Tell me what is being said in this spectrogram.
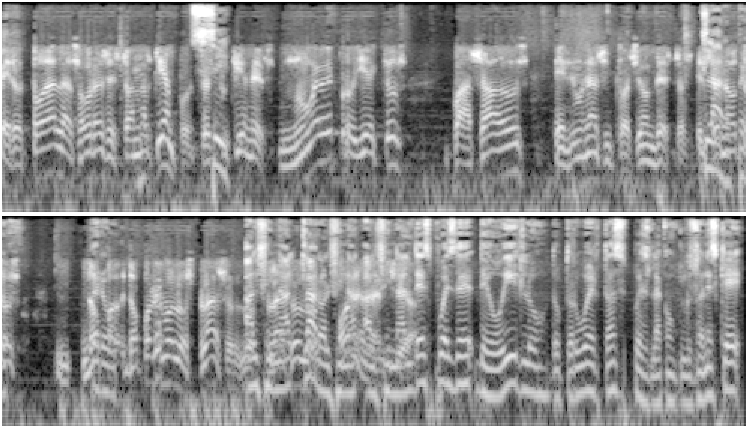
pero todas las obras están al tiempo. Entonces tú tienes nueve proyectos basados en una situación de estas. Entonces nosotros no, ponemos los plazos. al final, claro, al final, al final después de, de oírlo, doctor Huertas, pues la conclusión es que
